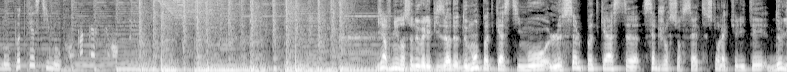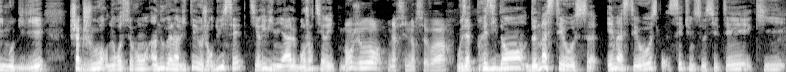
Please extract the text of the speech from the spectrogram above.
Mon podcast IMO. Bienvenue dans ce nouvel épisode de mon podcast IMO, le seul podcast 7 jours sur 7 sur l'actualité de l'immobilier. Chaque jour, nous recevons un nouvel invité. Aujourd'hui, c'est Thierry Vignal. Bonjour Thierry. Bonjour, merci de me recevoir. Vous êtes président de Mastéos. Et Mastéos, c'est une société qui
